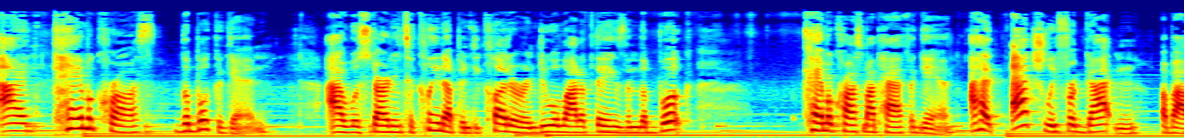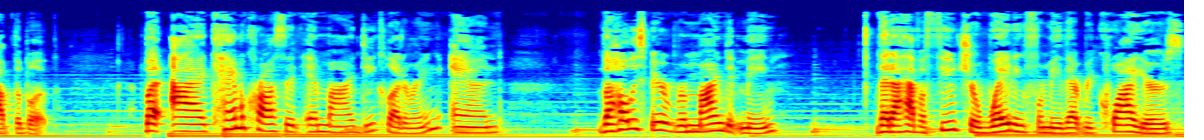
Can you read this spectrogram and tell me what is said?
I came across the book again. I was starting to clean up and declutter and do a lot of things, and the book came across my path again. I had actually forgotten about the book, but I came across it in my decluttering, and the Holy Spirit reminded me that I have a future waiting for me that requires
